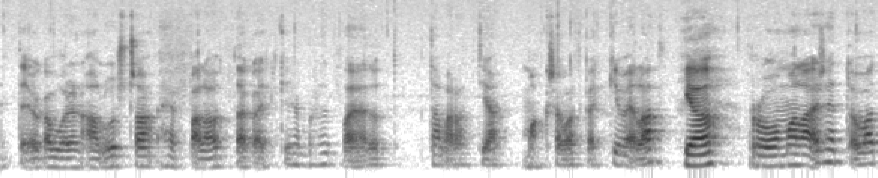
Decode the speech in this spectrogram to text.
että joka vuoden alussa he palauttaa kaikki semmoiset lainatut tavarat ja maksavat kaikki velat. Ja. Roomalaiset ovat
